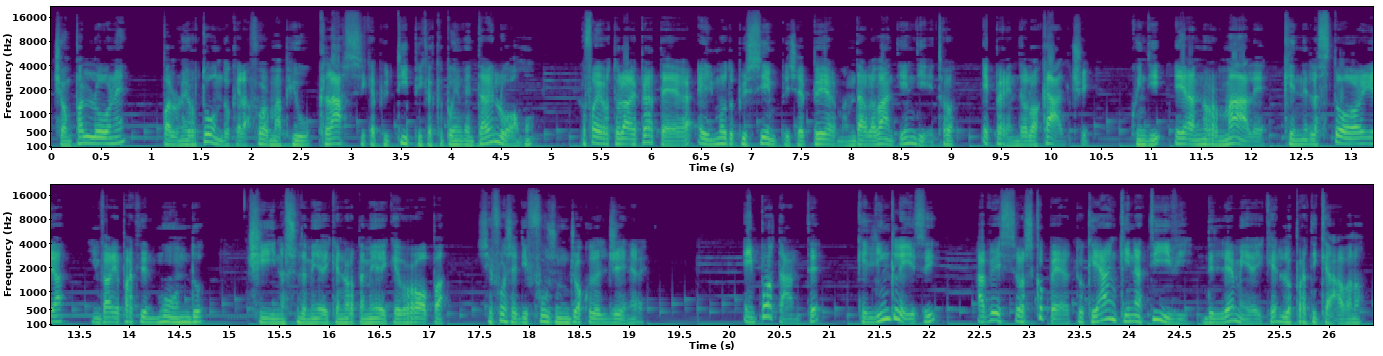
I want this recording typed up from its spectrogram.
C'è un pallone, pallone rotondo, che è la forma più classica, più tipica che può inventare l'uomo, lo fai rotolare per terra e il modo più semplice per mandarlo avanti e indietro è prenderlo a calci. Quindi era normale che nella storia, in varie parti del mondo, Cina, Sud America, Nord America, Europa, si fosse diffuso un gioco del genere. È importante che gli inglesi avessero scoperto che anche i nativi delle Americhe lo praticavano.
